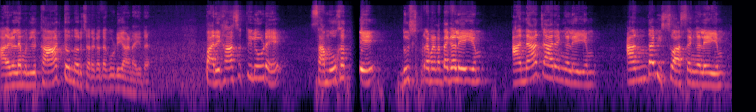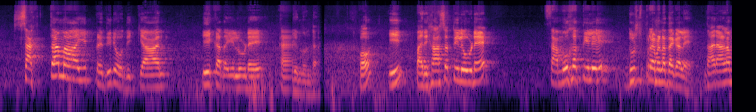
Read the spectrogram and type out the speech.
ആളുകളുടെ മുന്നിൽ കാട്ടുന്ന ഒരു ചെറുകഥ കൂടിയാണ് ഇത്. പരിഹാസത്തിലൂടെ സമൂഹത്തെ ദുഷ്പ്രവണതകളെയും അനാചാരങ്ങളെയും അന്ധവിശ്വാസങ്ങളെയും ശക്തമായി പ്രതിരോധിക്കാൻ ഈ കഥയിലൂടെ കഴിയുന്നുണ്ട്. അപ്പോൾ ഈ പരിഹാസത്തിലൂടെ സമൂഹത്തിലെ ദുഷ്പ്രവണതകളെ ധാരാളം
